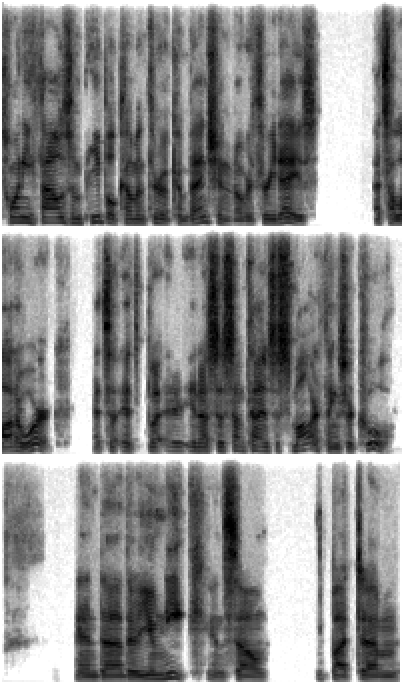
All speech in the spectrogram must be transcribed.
20,000 people coming through a convention over three days. That's a lot of work. It's a, it's, but you know, so sometimes the smaller things are cool and uh, they're unique. And so, but um,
